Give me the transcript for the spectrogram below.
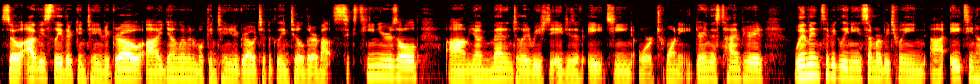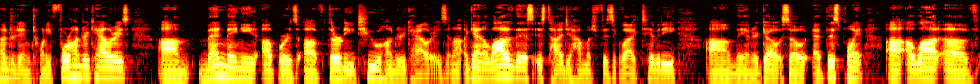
So obviously, they're continuing to grow. Uh, young women will continue to grow typically until they're about 16 years old. Um, young men until they reach the ages of 18 or 20. During this time period, women typically need somewhere between 1,800 uh, and 2,400 calories. Um, men may need upwards of 3,200 calories. And uh, again, a lot of this is tied to how much physical activity um, they undergo. So at this point, uh, a lot of,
